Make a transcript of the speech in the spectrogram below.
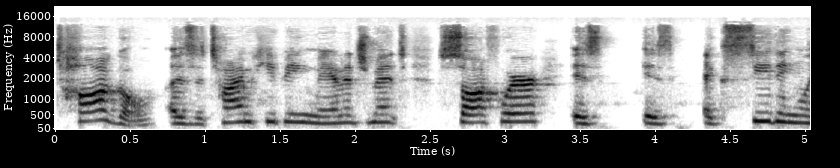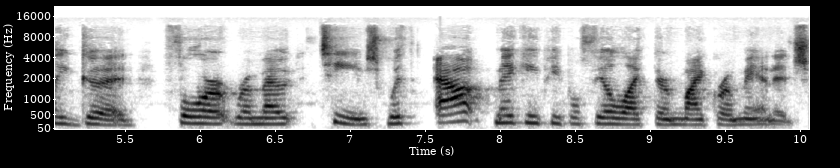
Toggl as a timekeeping management software is is exceedingly good for remote teams without making people feel like they're micromanaged,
